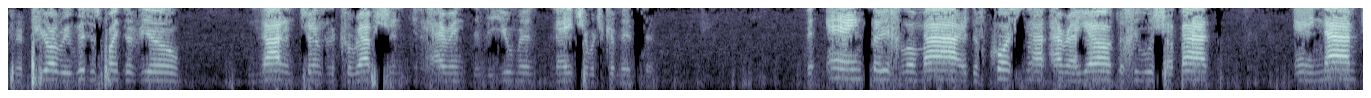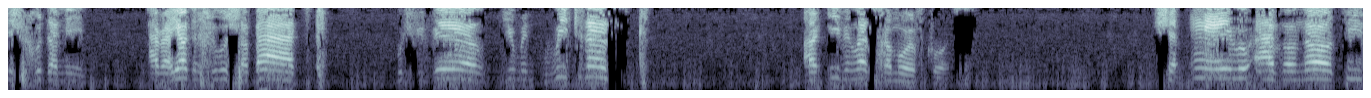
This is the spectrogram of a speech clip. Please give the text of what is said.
from a pure religious point of view, not in terms of the corruption inherent in the human nature which commits it. The Ein Tzarich Lomar, and of course not Arayot or Chilul Shabbat, Einam Dishvichut Damim. Arayot and Chilul Shabbat, which reveal human weakness, are even less chamor, of course. She'elu avonot, these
